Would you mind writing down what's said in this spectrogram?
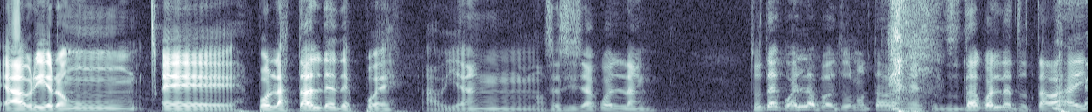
abrieron eh, por las tardes después, habían, no sé si se acuerdan, ¿Tú te acuerdas? Pues tú no estabas en eso. ¿Tú te acuerdas? Tú estabas ahí.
